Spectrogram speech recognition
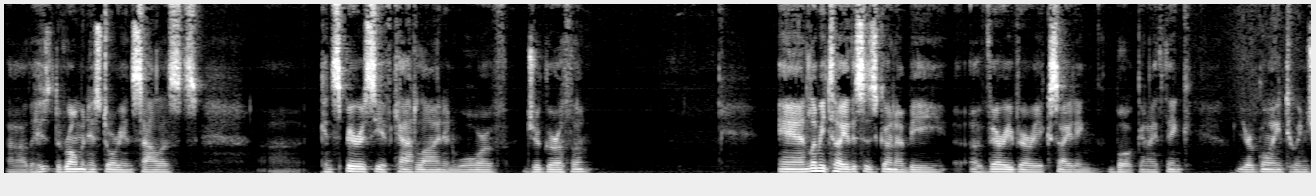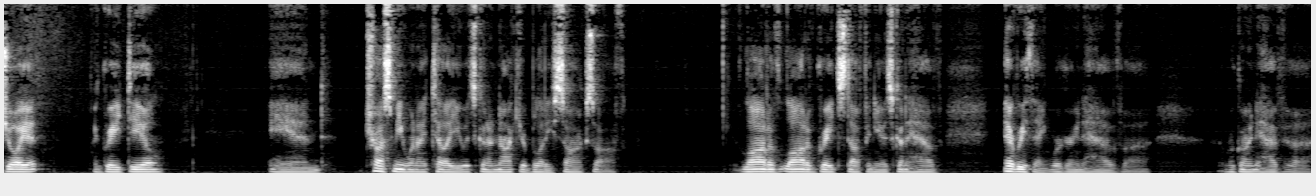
uh, the, the, Roman historian Sallust's uh, Conspiracy of Catiline and War of Jugurtha. And let me tell you, this is going to be a very, very exciting book, and I think you're going to enjoy it a great deal. And trust me when I tell you, it's going to knock your bloody socks off. A lot of lot of great stuff in here. It's going to have everything. We're going to have uh, we're going to have uh,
